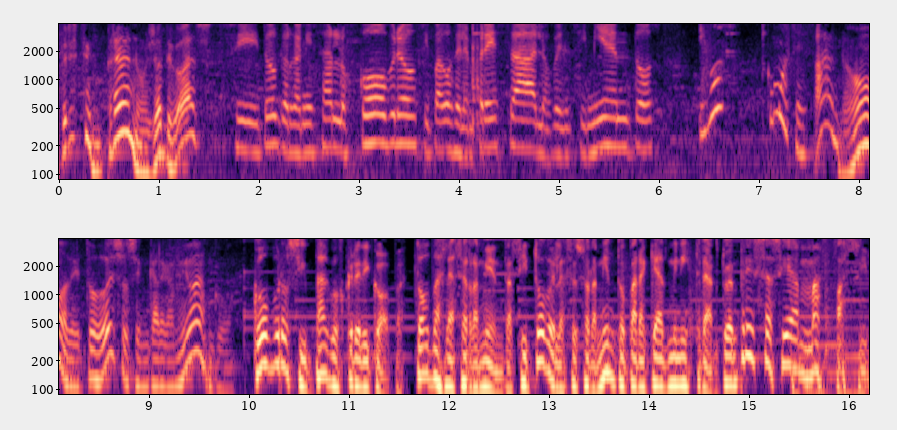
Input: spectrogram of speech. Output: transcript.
Pero es temprano, ¿ya te vas? Sí, tengo que organizar los cobros y pagos de la empresa, los vencimientos. ¿Y vos? ¿Cómo haces? Ah, no, de todo eso se encarga mi banco. Cobros y pagos Credicop. Todas las herramientas y todo el asesoramiento para que administrar tu empresa sea más fácil.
